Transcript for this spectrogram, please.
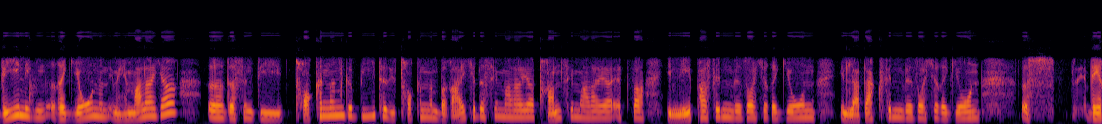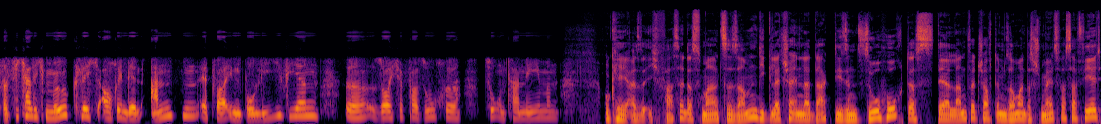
wenigen Regionen im Himalaya. Äh, das sind die trockenen Gebiete, die trockenen Bereiche des Himalaya, Transhimalaya etwa. In Nepal finden wir solche Regionen, in Ladakh finden wir solche Regionen. Es wäre sicherlich möglich, auch in den Anden, etwa in Bolivien, äh, solche Versuche zu unternehmen. Okay, also ich fasse das mal zusammen. Die Gletscher in Ladakh, die sind so hoch, dass der Landwirtschaft im Sommer das Schmelzwasser fehlt.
